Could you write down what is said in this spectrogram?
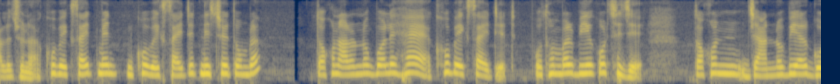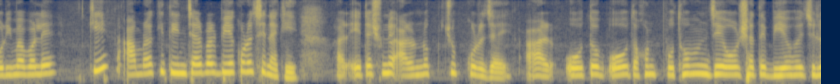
আলোচনা। খুব এক্সাইটমেন্ট খুব এক্সাইটেড নিশ্চয়ই তোমরা? তখন আরণ্যক বলে হ্যাঁ খুব এক্সাইটেড প্রথমবার বিয়ে করছি যে। তখন জাহ্নবী আর গরিমা বলে কি? আমরা কি তিন, চারবার বিয়ে করেছি নাকি? আর এটা শুনে আরণ্যক চুপ করে যায়। আর ও তো, ও তখন প্রথম যে ওর সাথে বিয়ে হয়েছিল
